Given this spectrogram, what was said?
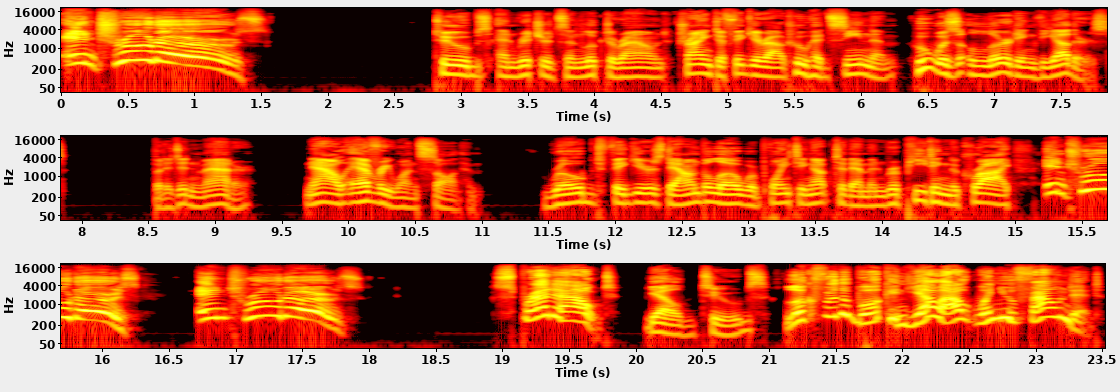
Intruders! Tubes and Richardson looked around, trying to figure out who had seen them, who was alerting the others. But it didn't matter. Now everyone saw them. Robed figures down below were pointing up to them and repeating the cry Intruders! Intruders! Spread out, yelled Tubes. Look for the book and yell out when you've found it.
